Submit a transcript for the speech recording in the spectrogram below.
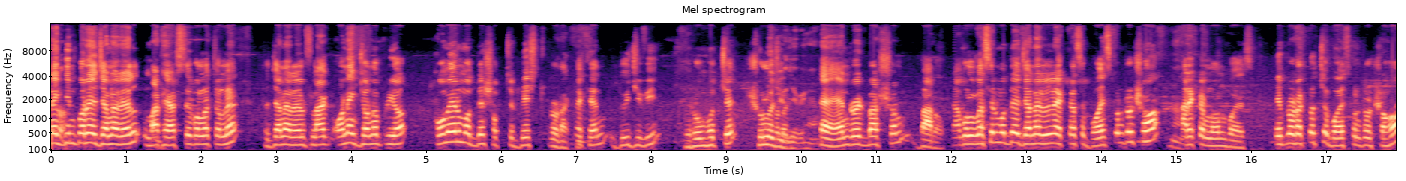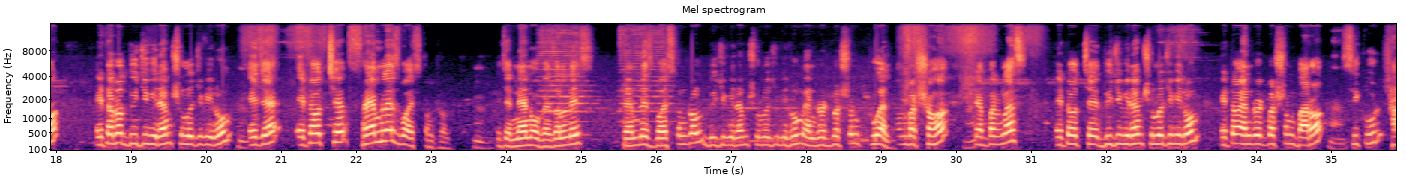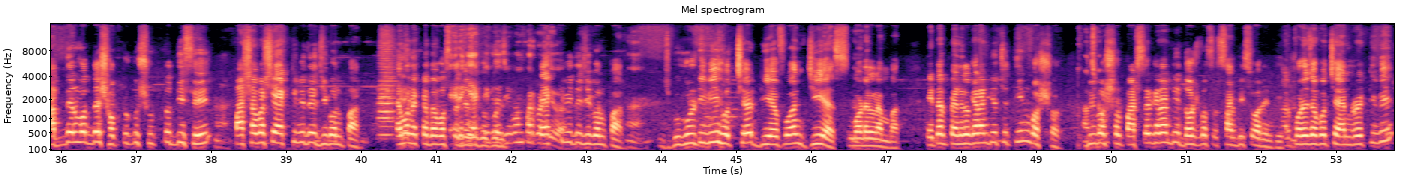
অনেকদিন পরে জেনারেল মাঠে আসছে বলা চলে। জেনারেল ফ্ল্যাগ অনেক জনপ্রিয়। কমের মধ্যে সবচেয়ে বেস্ট প্রোডাক্ট দেখেন দুই জিবি রুম হচ্ছে ষোলো জিবি হ্যাঁ। হ্যাঁ অ্যান্ড্রয়েড ভার্সন বারো। ডাবল গ্লাসের মধ্যে জেনারেল একটা আছে ভয়েস কন্ট্রোল সহ আর একটা নন ভয়েস এই প্রোডাক্ট হচ্ছে ভয়েস কন্ট্রোল সহ। এটারও দুই জিবি র্যাম ষোলো জিবি রুম এই যে এটা হচ্ছে ফ্রেমলেস ভয়েস কন্ট্রোল এই যে nano bezelless frameless voice control দুই জিবি র্যাম ষোলো GB ROM Android version twelve number সহ টেম্পার গ্লাস এটা হচ্ছে দুই জিবি র্যাম ষোলো জিবি রুম এটা অ্যান্ড্রয়েড ভার্সন বারো। হ্যাঁ। সিকুর সাধ্যের মধ্যে সবটুকু সুক্ত দিছে হ্যাঁ। পাশাপাশি অ্যাক্টিভিতে জীবন পান এমন একটা ব্যবস্থা অ্যাক্টিভিতে জীবন পান গুগল টিভি হচ্ছে DF one GS model number এটার প্যানেল গ্যারান্টি হচ্ছে তিন বছর। দুই আচ্ছা। বছর পার্সেল গ্যারান্টি দশ বছর সার্ভিস ওয়ারেন্টি তারপরে যাব হচ্ছে অ্যান্ড্রয়েড টিভি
